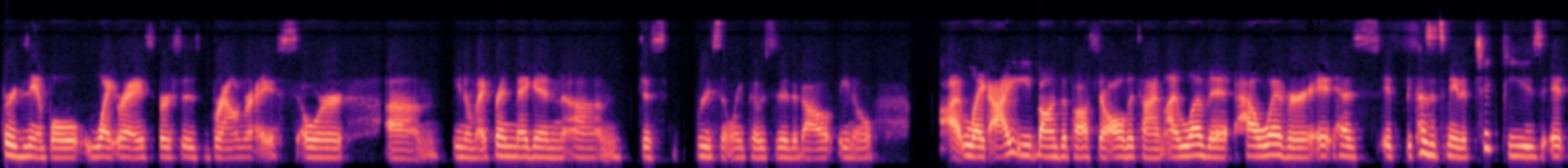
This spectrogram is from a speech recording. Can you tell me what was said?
for example, white rice versus brown rice, or um, you know, my friend Megan just recently posted about, you know, I, like I eat Banza pasta all the time. I love it. However, it has it because it's made of chickpeas. It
